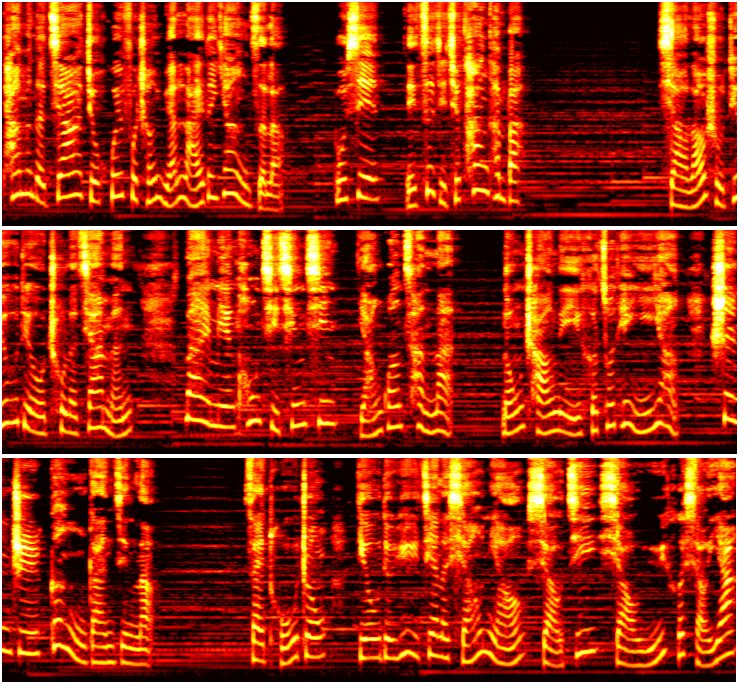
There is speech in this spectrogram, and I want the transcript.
他们的家就恢复成原来的样子了。不信，你自己去看看吧。小老鼠丢丢出了家门。外面空气清新，阳光灿烂，农场里和昨天一样，甚至更干净了。在途中，丢丢遇见了小鸟、小鸡、小鱼和小鸭，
